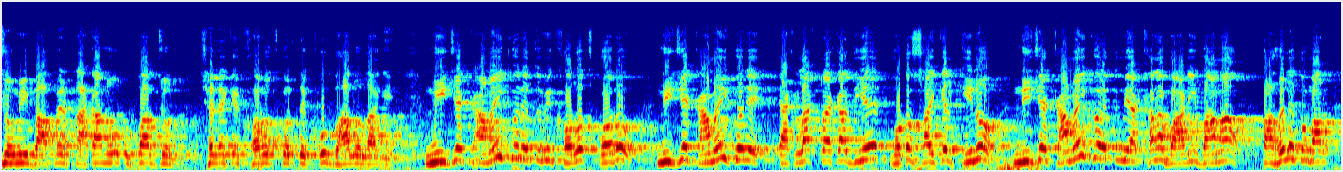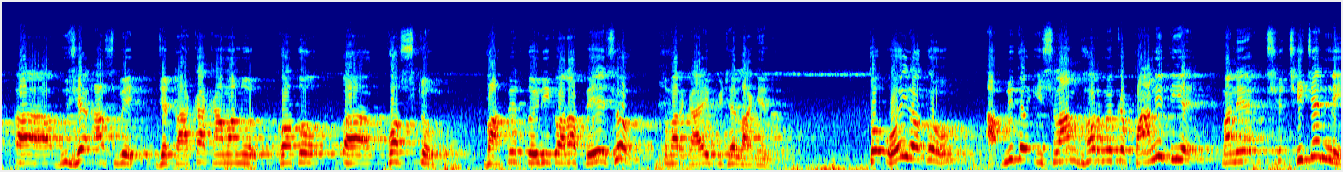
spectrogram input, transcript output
জমি, বাপের টাকানো উপার্জন, ছেলেকে খরচ করতে খুব ভালো লাগে। নিজে কামাই করে তুমি খরচ করো। নিজে কামাই করে এক লাখ টাকা দিয়ে মোটর সাইকেল কিনো। নিজে কামাই করে তুমি একখানা বাড়ি বানাও, তাহলে তোমার বুঝে আসবে যে টাকা কামানোর কত কষ্ট। বাপের তৈরি করা পেয়েছ, তোমার গায়ে পিঠে লাগে না। তো ওই রকম আপনি তো ইসলাম ধর্মকে পানি দিয়ে মানে ছিঁচেননি,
